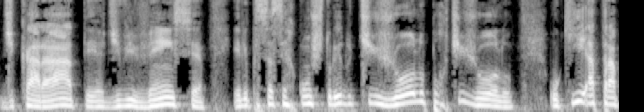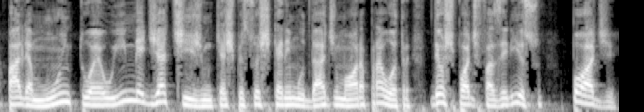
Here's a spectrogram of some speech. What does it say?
de caráter, de vivência, ele precisa ser construído tijolo por tijolo. O que atrapalha muito é o imediatismo, que as pessoas querem mudar de uma hora para outra. Deus pode fazer isso? Pode,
